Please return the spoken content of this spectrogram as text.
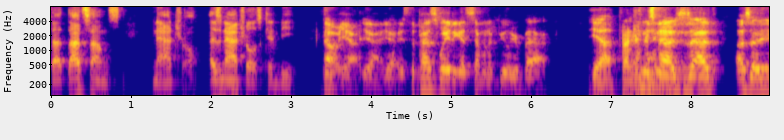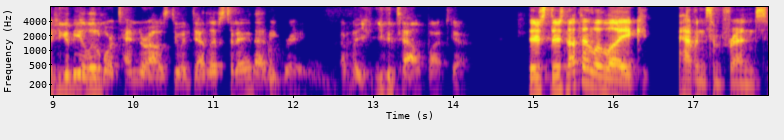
that that sounds natural, as natural as can be. Oh yeah, yeah, yeah. It's the best way to get someone to feel your back. Yeah, hundred I mean, percent. uh, just, uh, uh, so if you could be a little more tender, I was doing deadlifts today. That'd be great. I'm you, you can tell, but yeah, There's there's nothing like having some friends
